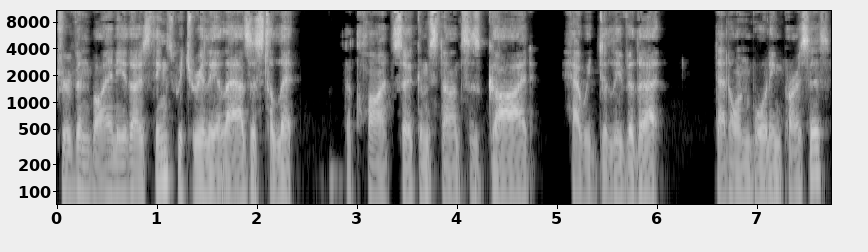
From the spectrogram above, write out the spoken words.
driven by any of those things, which really allows us to let the client circumstances guide how we deliver that that onboarding process.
